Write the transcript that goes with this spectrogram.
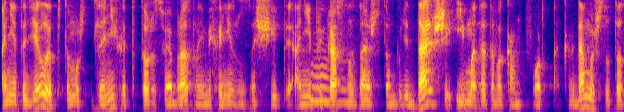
они это делают, потому что для них это тоже своеобразный механизм защиты. Они mm-hmm. прекрасно знают, что там будет дальше, и им от этого комфортно. Когда мы что-то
